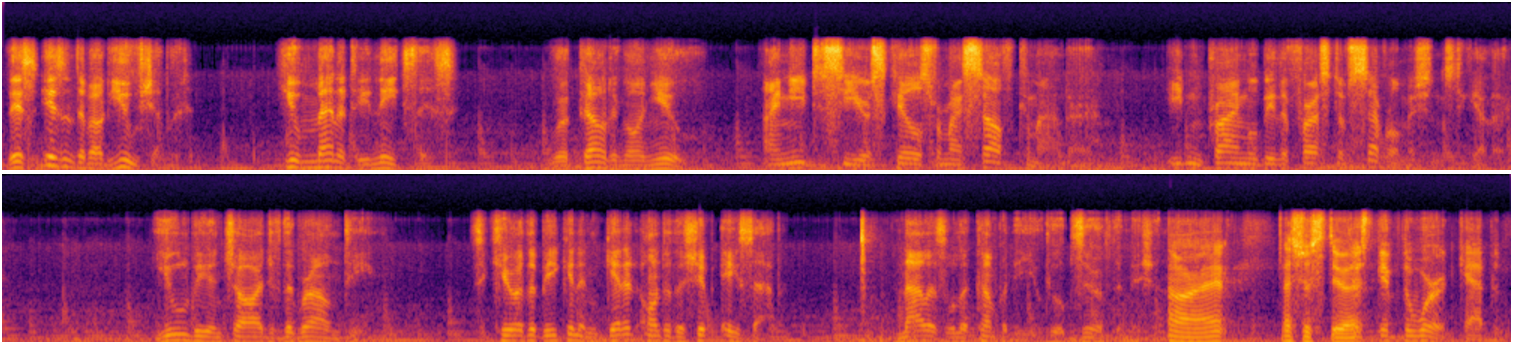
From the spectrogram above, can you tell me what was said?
This isn't about you, Shepard. Humanity needs this. We're counting on you. I need to see your skills for myself, Commander. Eden Prime will be the first of several missions together. You'll be in charge of the ground team. Secure the beacon and get it onto the ship ASAP. Nihlus will accompany you to observe the mission. All right, let's just do it. Just give the word, Captain.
